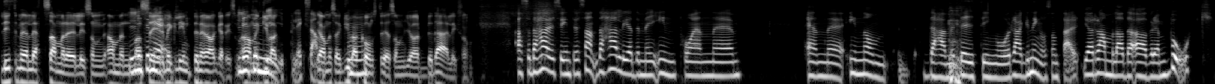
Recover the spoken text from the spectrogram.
Lite mer lättsammare, liksom, ja, men man säger mer- det med glimten i ögat. Liksom. lite ja, men gud vad, nyp liksom. ja, men så här, gud vad Mm. konstigt det är som gör det där. Liksom. Alltså det här är så intressant. Det här leder mig in på en, eh, en eh, inom det här med dating och raggning och sånt där. Jag ramlade över en bok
